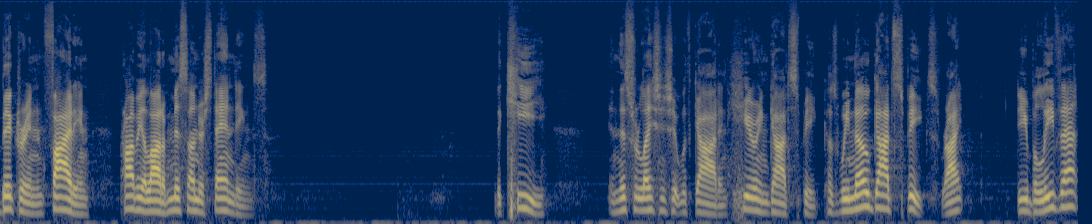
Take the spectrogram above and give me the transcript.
bickering and fighting. Probably a lot of misunderstandings. The key in this relationship with God and hearing God speak, because we know God speaks, right? Do you believe that?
